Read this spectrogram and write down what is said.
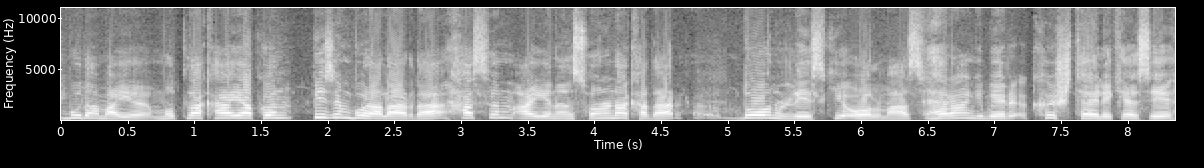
budamayı mutlaka yapın. Bizim buralarda Kasım ayının sonuna kadar don riski olmaz. Herhangi bir kış tehlikesi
